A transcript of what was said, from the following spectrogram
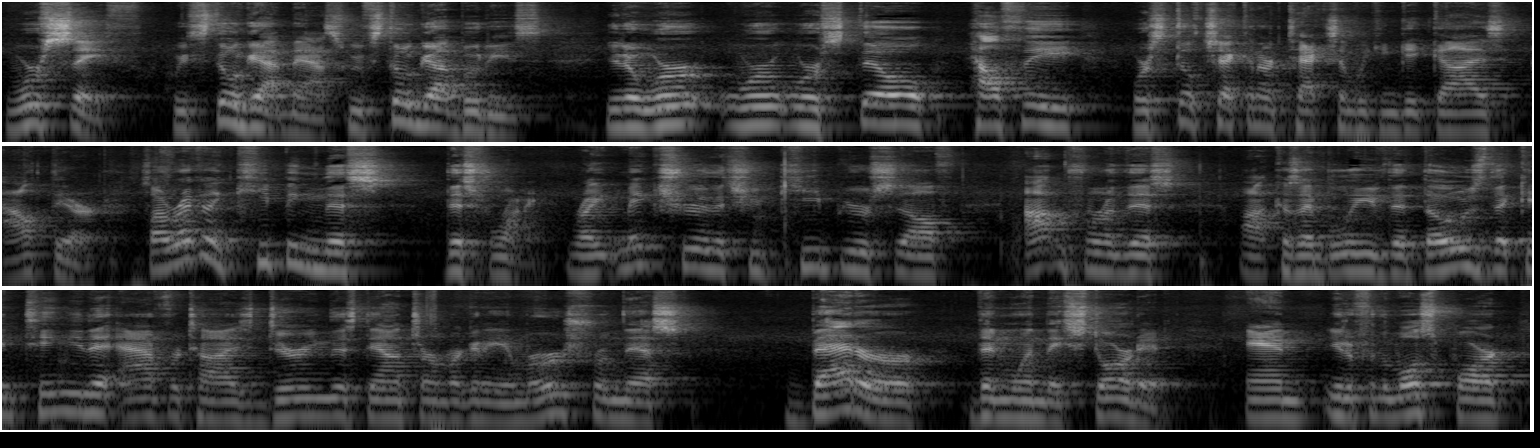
We're safe We've still got masks. We've still got booties. You know, we're we're we're still healthy. We're still checking our texts, and we can get guys out there. So I recommend keeping this this running. Right, make sure that you keep yourself out in front of this because uh, I believe that those that continue to advertise during this downturn are going to emerge from this better than when they started. And you know, for the most part,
